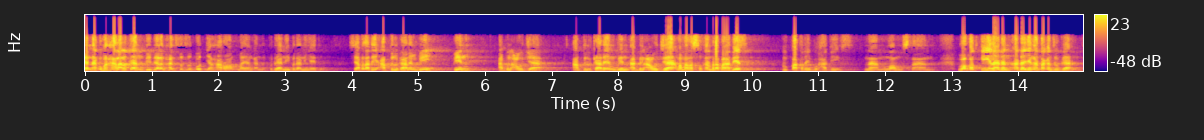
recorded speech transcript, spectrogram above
dan aku menghalalkan di dalam hadis tersebut yang haram. Bayangkan, berani-beraninya itu. Siapa tadi? Abdul Karim bin Abdul Auja. Abdul Karim bin Abdul Auja memalsukan berapa hadis? 4000 hadis. Nah, Allah musta'an. Waqat qila dan ada yang mengatakan juga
